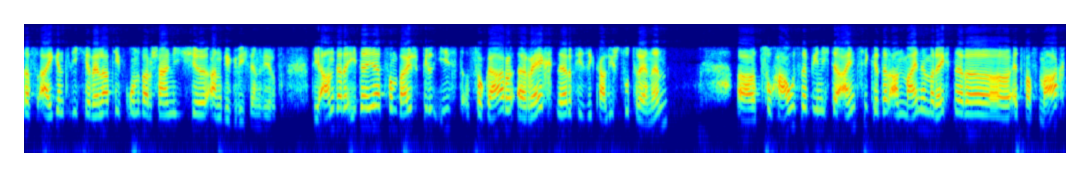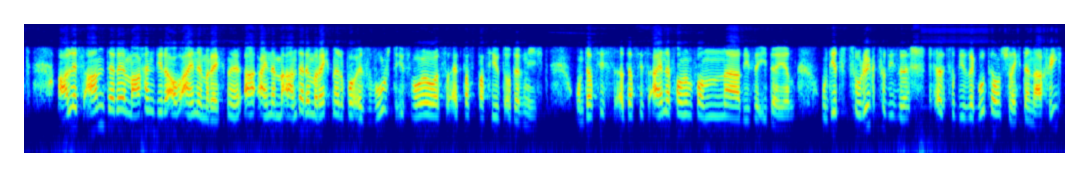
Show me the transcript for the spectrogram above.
das eigentlich relativ unwahrscheinlich äh, angegriffen wird. Die andere Idee zum Beispiel ist sogar Rechner physikalisch zu trennen. Äh, zu Hause bin ich der Einzige, der an meinem Rechner äh, etwas macht. Alles andere machen wir auf einem Rechner, äh, einem anderen Rechner, wo es wurscht ist, wo etwas passiert oder nicht. Und das ist, das ist eine von, von äh, dieser Ideen. Und jetzt zurück zu dieser, äh, zu dieser guten und schlechten Nachricht.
